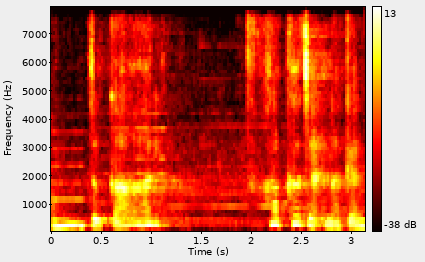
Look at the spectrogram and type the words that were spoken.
অন্তকাল থাকা যায় না কেন?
